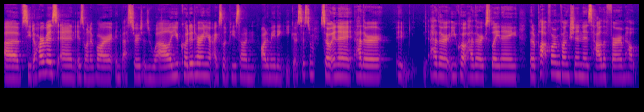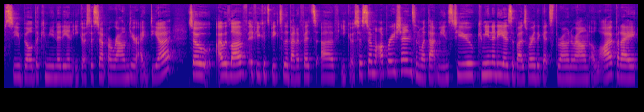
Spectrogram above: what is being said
of Seed to Harvest and is one of our investors as well. You quoted her in your excellent piece on automating ecosystem. So in it, Heather Heather, you quote Heather explaining that a platform function is how the firm helps you build the community and ecosystem around your idea. So, I would love if you could speak to the benefits of ecosystem operations and what that means to you. Community is a buzzword that gets thrown around a lot, but I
